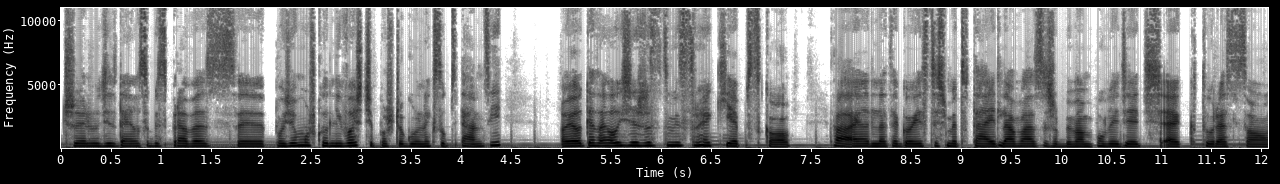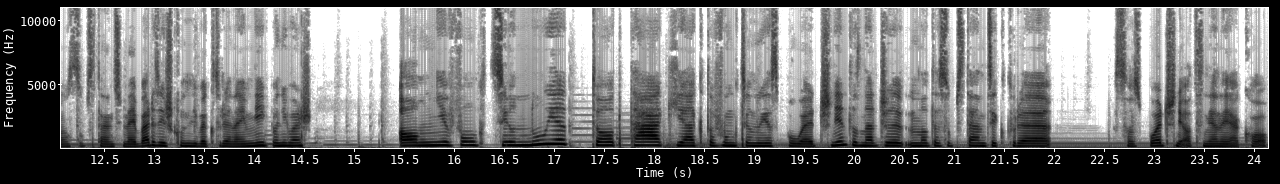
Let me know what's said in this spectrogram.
czy ludzie zdają sobie sprawę z poziomu szkodliwości poszczególnych substancji. No i okazało się, że z tym jest trochę kiepsko. Tak, dlatego jesteśmy tutaj dla Was, żeby Wam powiedzieć, e, które są substancje najbardziej szkodliwe, które najmniej, ponieważ o, nie funkcjonuje to tak, jak to funkcjonuje społecznie. To znaczy, no te substancje, które są społecznie oceniane jako,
